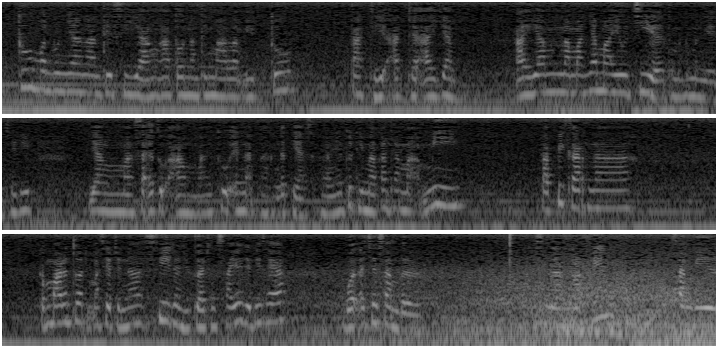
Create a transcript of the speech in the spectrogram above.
itu menunya nanti siang atau nanti malam itu tadi ada ayam, ayam namanya mayuji ya teman-teman ya. Jadi yang masak itu ama itu enak banget ya. Sebenarnya itu dimakan sama mie, tapi karena kemarin tuh masih ada nasi dan juga ada sayur jadi saya buat aja sambal Bismillahirrahmanirrahim sambil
